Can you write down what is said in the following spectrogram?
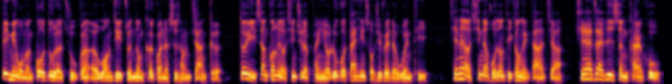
避免我们过度的主观而忘记尊重客观的市场价格。对以上功能有兴趣的朋友，如果担心手续费的问题，现在有新的活动提供给大家。现在在日盛开户，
